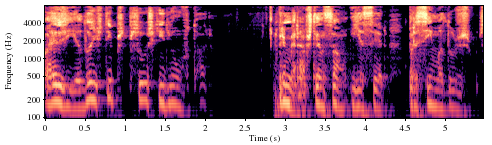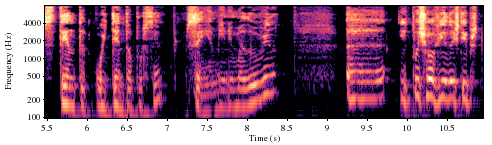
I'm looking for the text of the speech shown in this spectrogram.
havia dois tipos de pessoas que iriam votar. Primeiro, a abstenção ia ser para cima dos 70%, 80%, sem a mínima dúvida. Uh, e depois só havia dois tipos de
